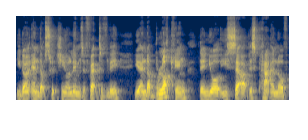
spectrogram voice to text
you don't end up switching your limbs effectively. You end up blocking, then you're you set up this pattern of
